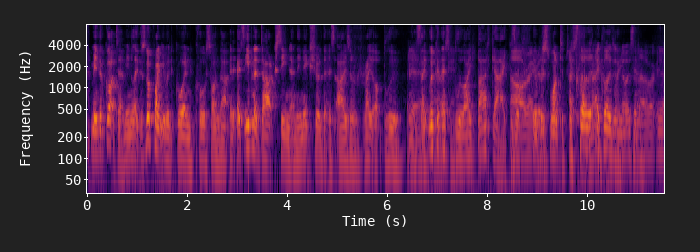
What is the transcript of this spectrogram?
I mean, they've got to. I mean, like, there's no point you would go in close on that. It's even a dark scene, and they make sure that his eyes are right up blue. And it's like, look at this okay. blue-eyed bad guy. 'cause Oh, they, right, they really. just want to I twist clearly, that. I clearly didn't like, notice yeah. that. Hour. Yeah.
